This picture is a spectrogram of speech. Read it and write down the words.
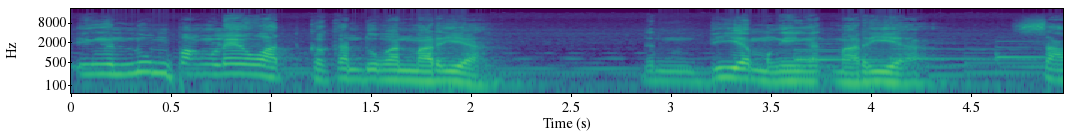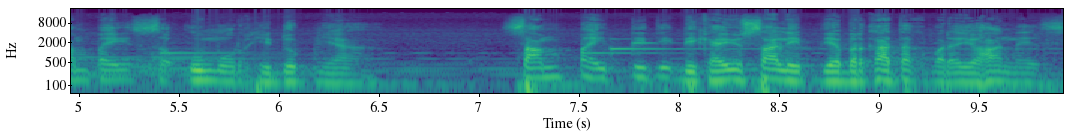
ingin numpang lewat ke kandungan Maria. Dan dia mengingat Maria sampai seumur hidupnya. Sampai titik di kayu salib dia berkata kepada Yohanes,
